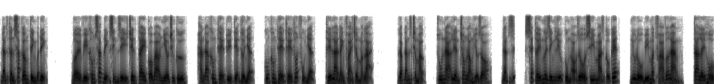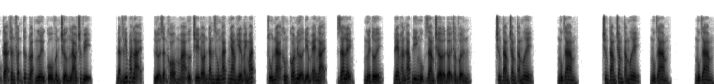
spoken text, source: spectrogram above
Đặt thần sắc âm tình bất định. Bởi vì không xác định xỉn gì trên tay có bao nhiêu chứng cứ, hắn đã không thể tùy tiện thừa nhận, cũng không thể thể thốt phủ nhận, thế là đành phải trầm mặc lại. Gặp đắn trầm mặc, dù nã liền trong lòng hiểu rõ đặt xét thấy ngươi dính liễu cùng họ rồ xi ma cấu kết như đồ bí mật phá vỡ làng, ta lấy hổ cả thân phận tước đoạt ngươi cố vấn trưởng lao chức vị đặt híp mắt lại, lửa giận khó mà ức chế đón đan hung ác nham hiểm ánh mắt, dù nạ không có nửa điểm e ngại, ra lệnh, người tới, đem hắn áp đi ngục giam chờ đợi thẩm vấn. Chương 880. ngục giam. Chương 880. ngục giam. Ngục giam.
